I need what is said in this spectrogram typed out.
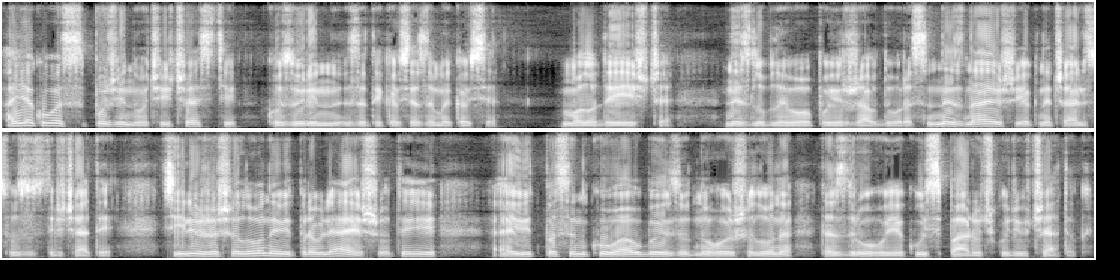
А як у вас по жіночій часті? Козурін затикався, замикався. Молодий ще, незлобливо поіржав Дурас. Не знаєш, як начальство зустрічати. Цілі ж ешелони відправляєш, от і відпасинкував би з одного ешелона та з другого якусь парочку дівчаток.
